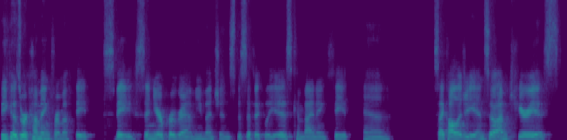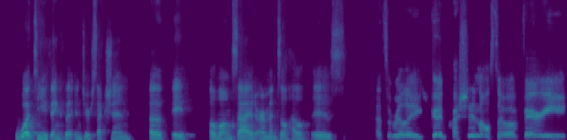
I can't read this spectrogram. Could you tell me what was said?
because we're coming from a faith space, and your program you mentioned specifically is combining faith and psychology. And so I'm curious, what do you think the intersection of faith alongside our mental health is? That's a really good question. Also, a very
